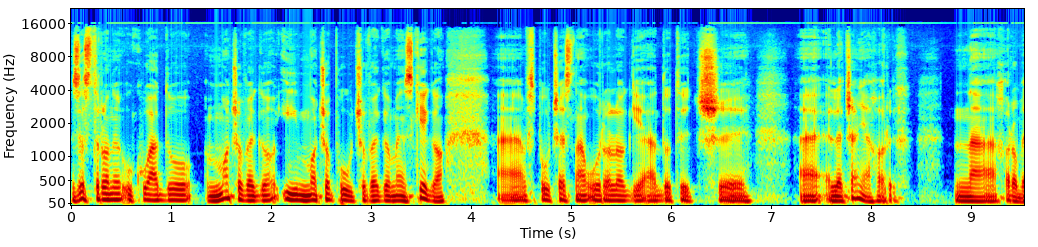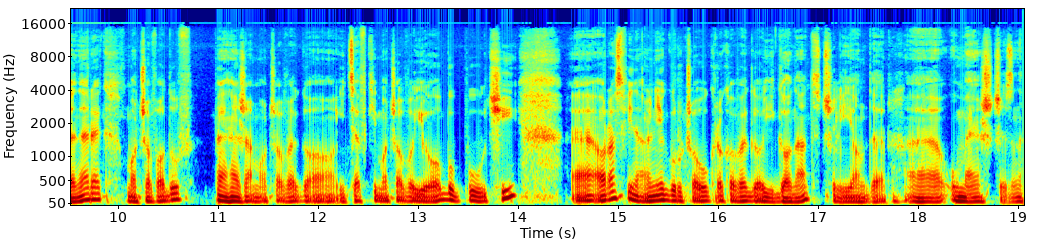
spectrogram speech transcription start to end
ze strony układu moczowego i moczopłciowego męskiego. E, współczesna urologia dotyczy e, leczenia chorych na chorobę nerek, moczowodów, pęcherza moczowego i cewki moczowej i obu płci e, oraz finalnie gruczołu krokowego i gonad, czyli jąder e, u mężczyzn.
